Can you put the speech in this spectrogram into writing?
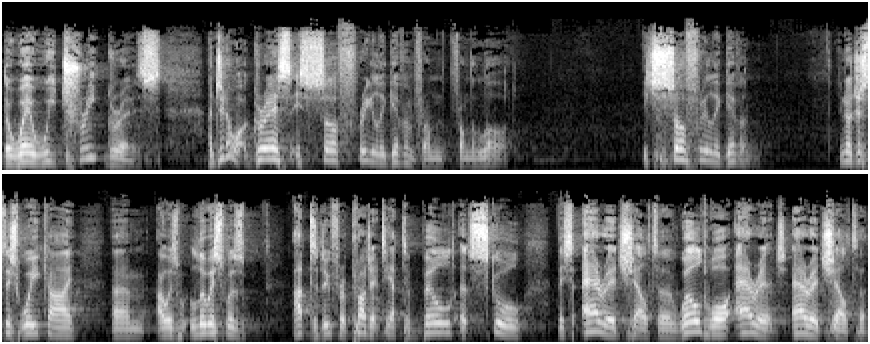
the way we treat grace. And do you know what? Grace is so freely given from, from the Lord. It's so freely given. You know, just this week, I, um, I was, Lewis was, had to do for a project, he had to build at school this air raid shelter, World War air raid, air raid shelter.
